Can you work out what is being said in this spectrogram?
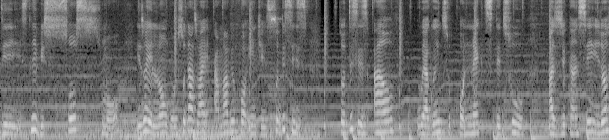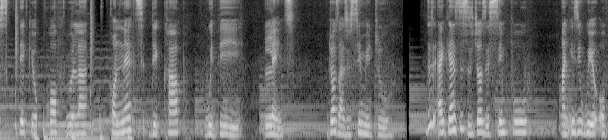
the sleeve is so small it's not a long one so that's why i'm having four inches. So this is so this is how we are going to connect the two as you can see just take your cuff roller connect the cap with the length just as you see me do. This i guess this is just a simple and easy way of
